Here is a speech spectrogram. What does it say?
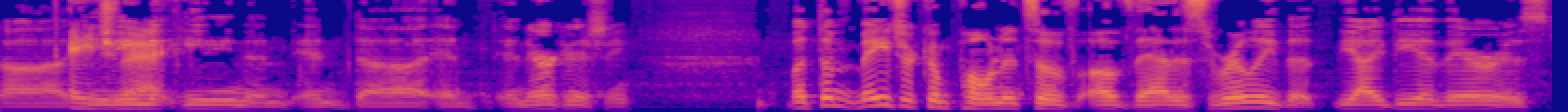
uh, heating, heating, and and, uh, and and air conditioning. But the major components of, of that is really that the idea there is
